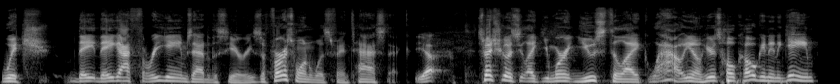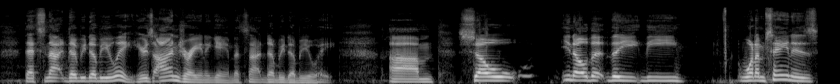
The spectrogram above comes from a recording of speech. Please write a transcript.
which they they got three games out of the series. The first one was fantastic yep. especially because like you weren't used to like wow you know here's hulk hogan in a game that's not wwe here's andre in a game that's not wwe um so you know the the the what i'm saying is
